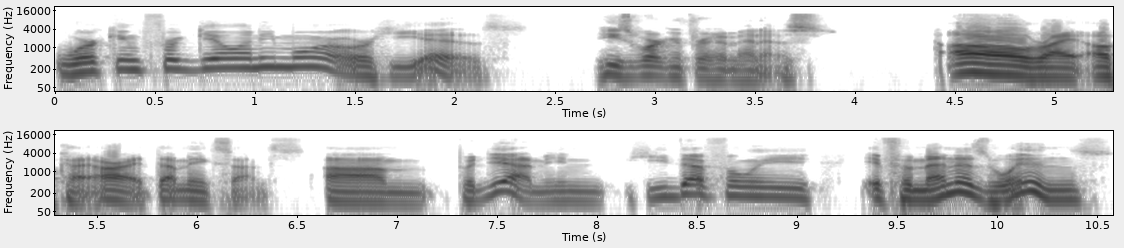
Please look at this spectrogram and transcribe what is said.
working for Gil anymore or he is. He's working for Jimenez. Oh, right. Okay. All right. That makes sense. Um, but yeah, I mean, he definitely if Jimenez wins,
